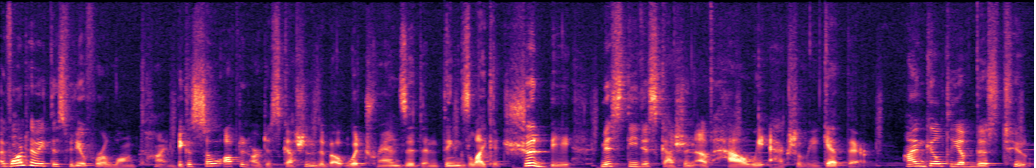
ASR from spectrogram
I've wanted to make this video for a long time because so often our discussions about what transit and things like it should be miss the discussion of how we actually get there. I'm guilty of this too.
